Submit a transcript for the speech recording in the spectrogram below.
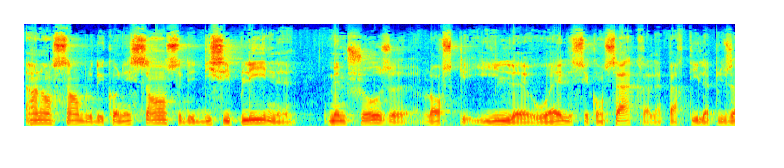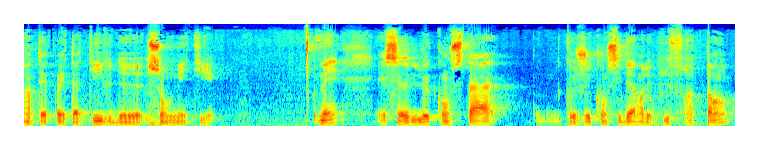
un ensemble de connaissances, des disciplines. Même chose lorsqu'il ou elle se consacre à la partie la plus interprétative de son métier. Mais, et c'est le constat que je considère le plus frappant,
